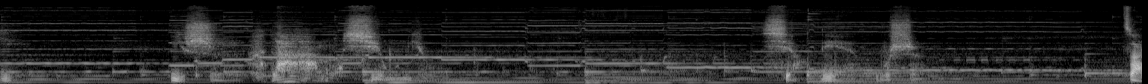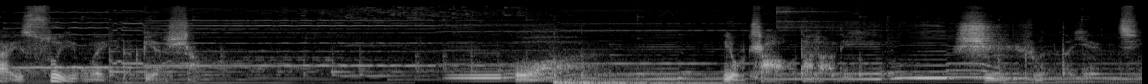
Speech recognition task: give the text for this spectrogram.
意，一时那么汹涌，想念无声，在岁尾的边上，我又找到了你。湿润的眼睛，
